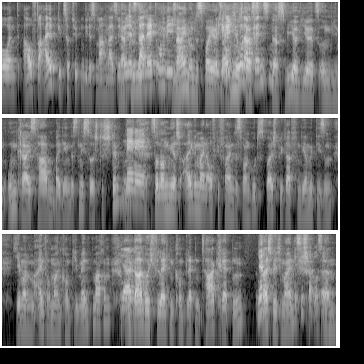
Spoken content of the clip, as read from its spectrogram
und auf der Alp gibt es so Typen, die das machen. Also ich will jetzt da nicht irgendwie. Nein, und es war jetzt auch Region nicht, dass, dass, wir hier jetzt irgendwie einen Umkreis haben, bei denen das nicht so ist. Das stimmt nicht. Nee, nee. Sondern mir ist allgemein aufgefallen, das war ein gutes Beispiel gerade von dir mit diesem jemandem einfach mal ein Kompliment machen ja, und dadurch vielleicht einen kompletten Tag retten. Ja, weißt du, wie ich meine? Es ist aber so. Ähm,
